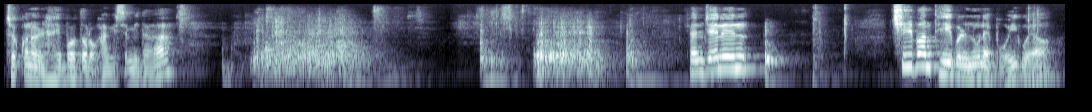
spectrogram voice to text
접근을 해 보도록 하겠습니다. 현재는 7번 테이블 눈에 보이고요.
